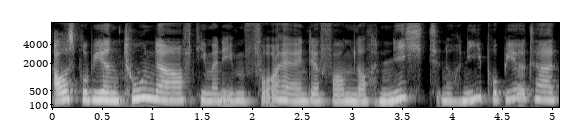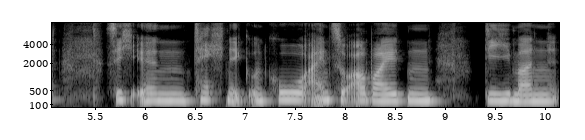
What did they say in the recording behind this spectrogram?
ausprobieren, tun darf, die man eben vorher in der Form noch nicht, noch nie probiert hat, sich in Technik und Co. einzuarbeiten, die man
